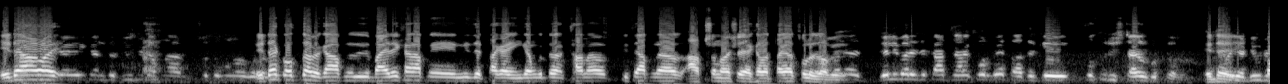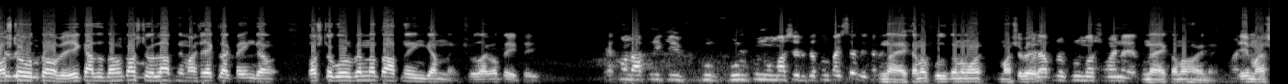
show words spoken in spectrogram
এটা করতে এটা এখানে তো ডিউটিটা আপনার 14 15 এটা করতে হবে কারণ আপনি যদি বাইরে খান আপনি নিজের টাকা ইনকাম করতে খানা পিছিয়ে আপনার আটশো নয়শো এক হাজার টাকা চলে যাবে। ডেলিভারি যে কাজ যারা করবে তাদেরকে প্রচুর স্ট্রাগল করতে হবে। এটাই ওই যে duty কষ্ট করতে হবে। এই কাজের দাম কষ্ট করলে আপনি মাসে এক লাখ টাকা ইনকাম কষ্ট করবেন না তো আপনার ইনকাম নাই। সোজা কথা এটাই। এখন আপনি কি ফুল- কোন মাসের বেতন পাইছেন না এখনও ফুল কোনো মাসে মানে আপনার ফুল মাস হয় না না এখনও হয় নাই। এই মাস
